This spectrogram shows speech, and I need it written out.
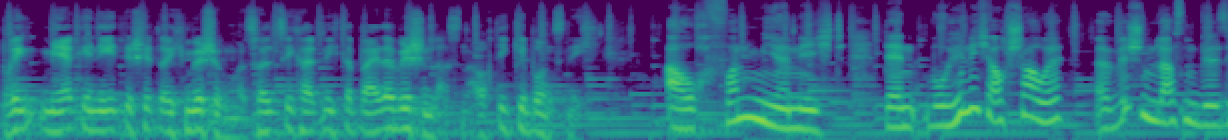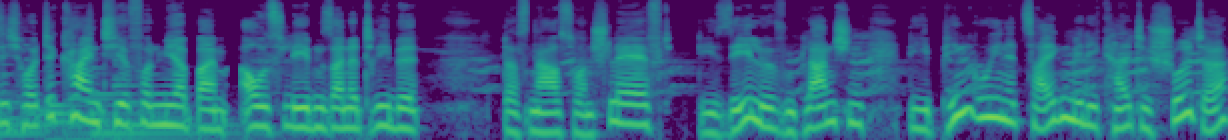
bringt mehr genetische Durchmischung. Man soll sich halt nicht dabei erwischen lassen, auch die Gibbons nicht. Auch von mir nicht. Denn wohin ich auch schaue, erwischen lassen will sich heute kein Tier von mir beim Ausleben seiner Triebe. Das Nashorn schläft, die Seelöwen planschen, die Pinguine zeigen mir die kalte Schulter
